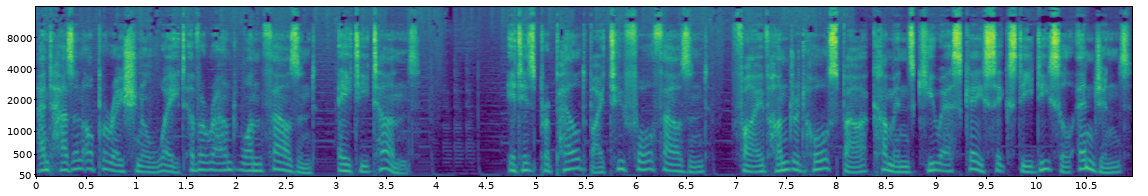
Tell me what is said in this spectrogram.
and has an operational weight of around 1,080 tons. It is propelled by two 4,500 horsepower Cummins QSK60 diesel engines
